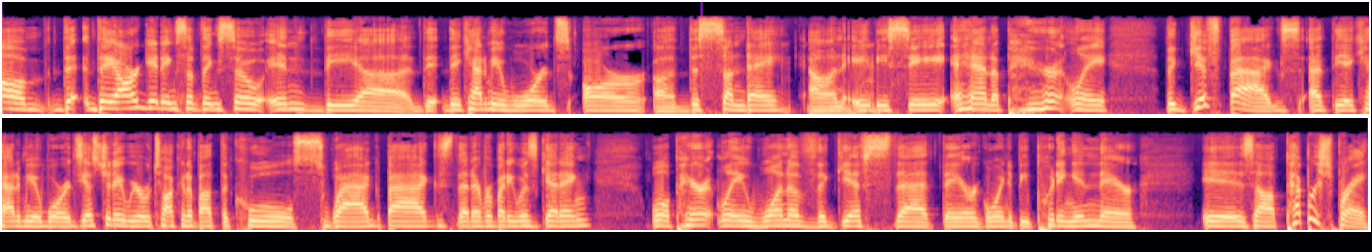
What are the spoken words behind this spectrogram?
Um, th- they are getting something. So in the uh, the, the Academy Awards are uh, this Sunday on ABC, and apparently the gift bags at the Academy Awards. Yesterday we were talking about the cool swag bags that everybody was getting. Well, apparently one of the gifts that they are going to be putting in there is uh, pepper spray.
